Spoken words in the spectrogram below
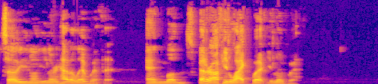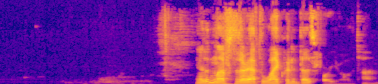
So, you know, you learn how to live with it. And well, it's better off you like what you live with. You know, it doesn't necessarily have to like what it does for you all the time,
